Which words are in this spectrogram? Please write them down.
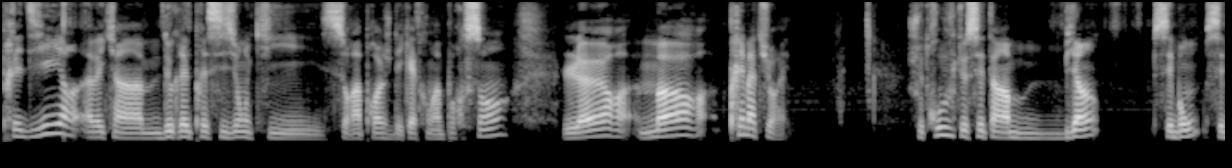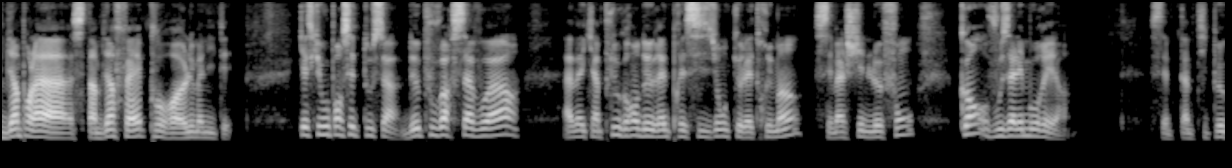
prédire avec un degré de précision qui se rapproche des 80% leur mort prématurée. Je trouve que c'est un bien, c'est bon, c'est bien pour la, c'est un bienfait pour euh, l'humanité. Qu'est-ce que vous pensez de tout ça? De pouvoir savoir avec un plus grand degré de précision que l'être humain, ces machines le font, quand vous allez mourir? C'est un petit peu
